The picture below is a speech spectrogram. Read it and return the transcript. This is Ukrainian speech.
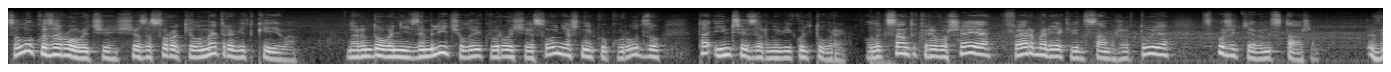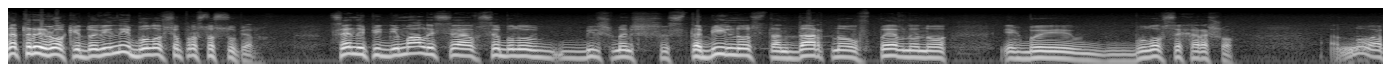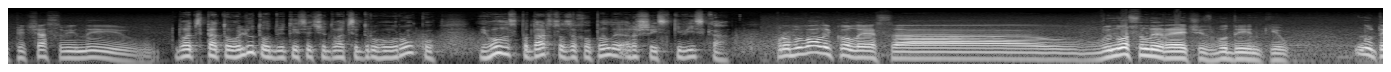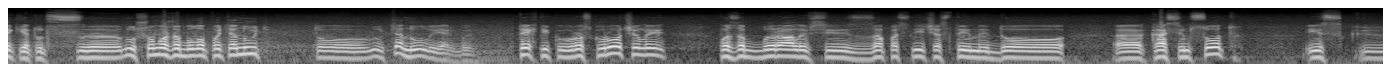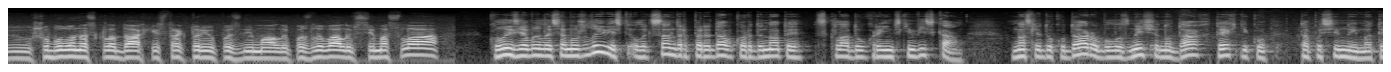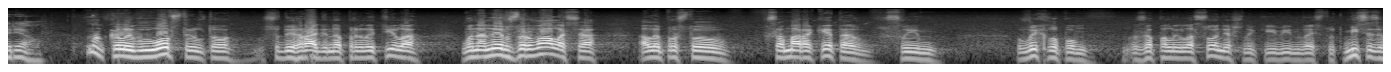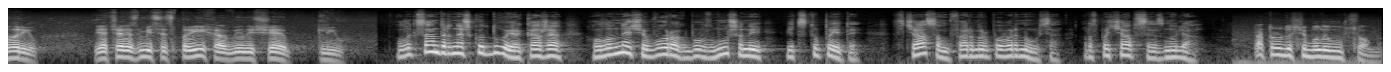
Село Козаровичі, що за 40 кілометрів від Києва. На орендованій землі чоловік вирощує соняшник, кукурудзу та інші зернові культури. Олександр Кривошея фермер, як він сам жартує, з пожиттєвим стажем. За три роки до війни було все просто супер. Ціни піднімалися, все було більш-менш стабільно, стандартно, впевнено, якби було все хорошо. Ну, а під час війни 25 лютого 2022 року його господарство захопили рашистські війська. пробивали колеса, виносили речі з будинків. Ну, таке тут, ну, що можна було потягнути, то ну, тягнули якби. Техніку розкорочили, позабирали всі запасні частини до е, К-700, із, що було на складах, із тракторів познімали, позливали всі масла. Коли з'явилася можливість, Олександр передав координати складу українським військам. Внаслідок удару було знищено дах, техніку та посівний матеріал. Ну, коли був обстріл, то сюди градіна прилетіла. Вона не взорвалася, але просто сама ракета своїм вихлопом запалила соняшник і він весь тут. Місяць горів. Я через місяць приїхав, він іще тлів. Олександр не шкодує, каже, головне, що ворог був змушений відступити. З часом фермер повернувся, розпочав все з нуля. Та труднощі були в цьому.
